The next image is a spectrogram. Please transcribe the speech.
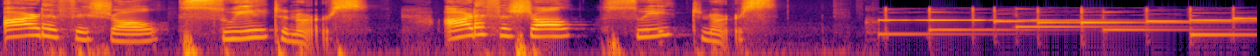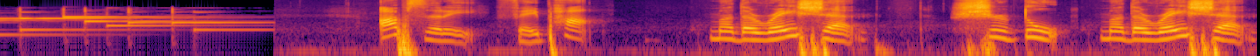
artificial sweeteners，artificial sweeteners。obesity 肥胖，moderation 适度，moderation。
